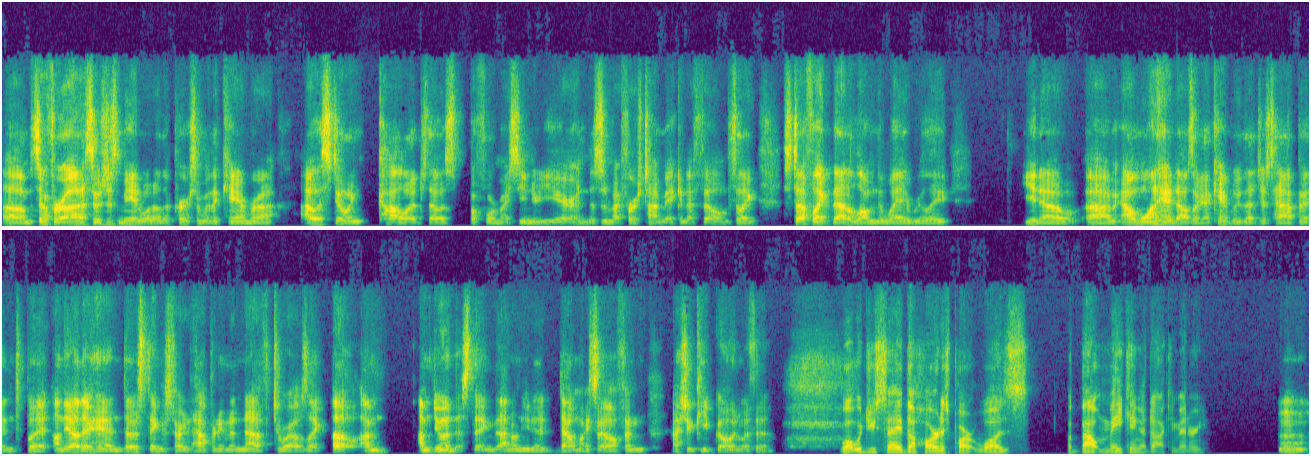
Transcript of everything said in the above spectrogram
Um, so for us, it was just me and one other person with a camera. I was still in college. That was before my senior year. And this is my first time making a film. So like stuff like that along the way really you know, um, on one hand, I was like, I can't believe that just happened. But on the other hand, those things started happening enough to where I was like, oh, I'm I'm doing this thing. I don't need to doubt myself, and I should keep going with it. What would you say the hardest part was about making a documentary? Mm.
